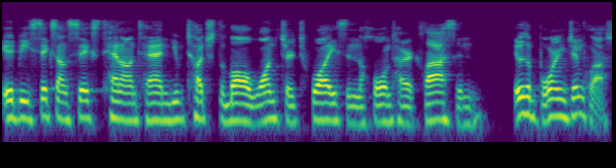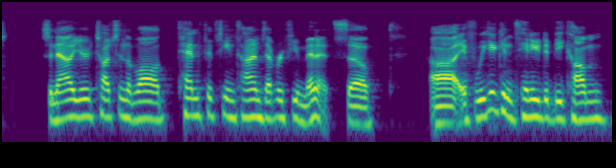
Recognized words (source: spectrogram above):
it'd be six on six, 10 on 10. You touched the ball once or twice in the whole entire class, and it was a boring gym class. So now you're touching the ball 10, 15 times every few minutes. So uh, if we could continue to become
